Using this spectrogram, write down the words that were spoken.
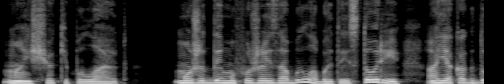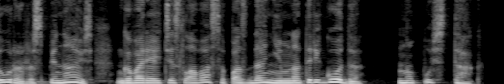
Мои щеки пылают. Может, Дымов уже и забыл об этой истории, а я как дура распинаюсь, говоря эти слова с опозданием на три года. Но пусть так.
